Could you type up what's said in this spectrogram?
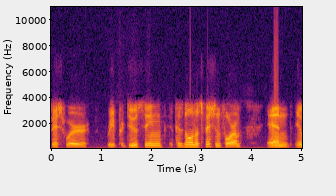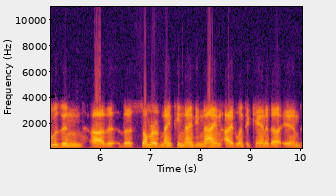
fish were reproducing because no one was fishing for them and it was in uh, the the summer of 1999. I'd went to Canada and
